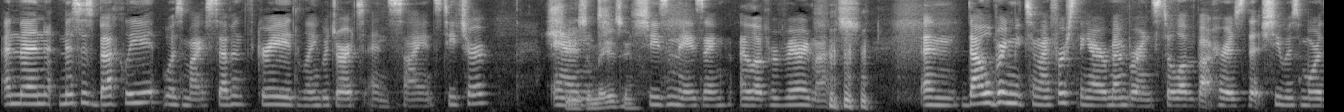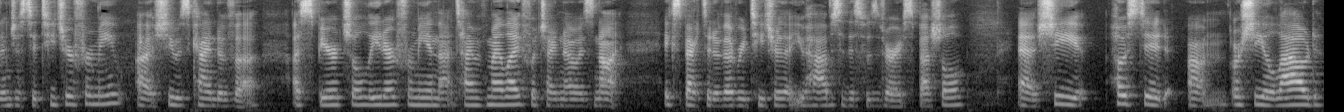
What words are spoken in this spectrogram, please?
And then Mrs. Beckley was my seventh grade language arts and science teacher. And She's amazing. She's amazing. I love her very much. and that will bring me to my first thing I remember and still love about her is that she was more than just a teacher for me. Uh, she was kind of a, a spiritual leader for me in that time of my life, which I know is not expected of every teacher that you have. So this was very special. Uh, she hosted um, or she allowed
